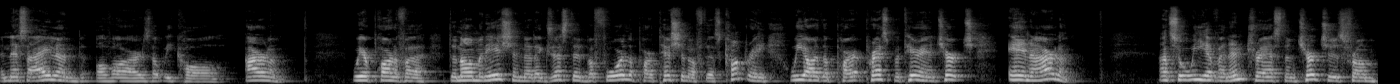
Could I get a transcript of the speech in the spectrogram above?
in this island of ours that we call Ireland. We are part of a denomination that existed before the partition of this country. We are the Presbyterian Church in Ireland. And so we have an interest in churches from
